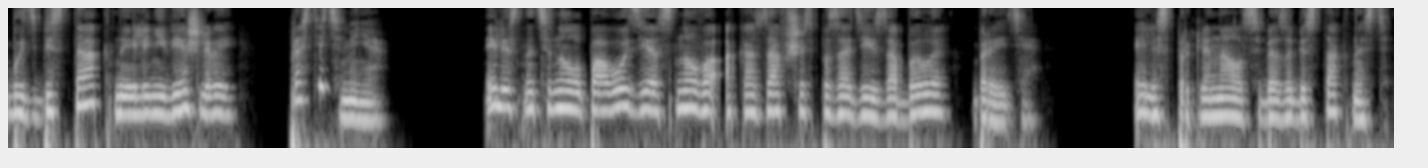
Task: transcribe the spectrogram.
быть бестактной или невежливой. Простите меня». Элис натянула поводья, снова оказавшись позади Изабеллы Брейди. Элис проклинала себя за бестактность,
